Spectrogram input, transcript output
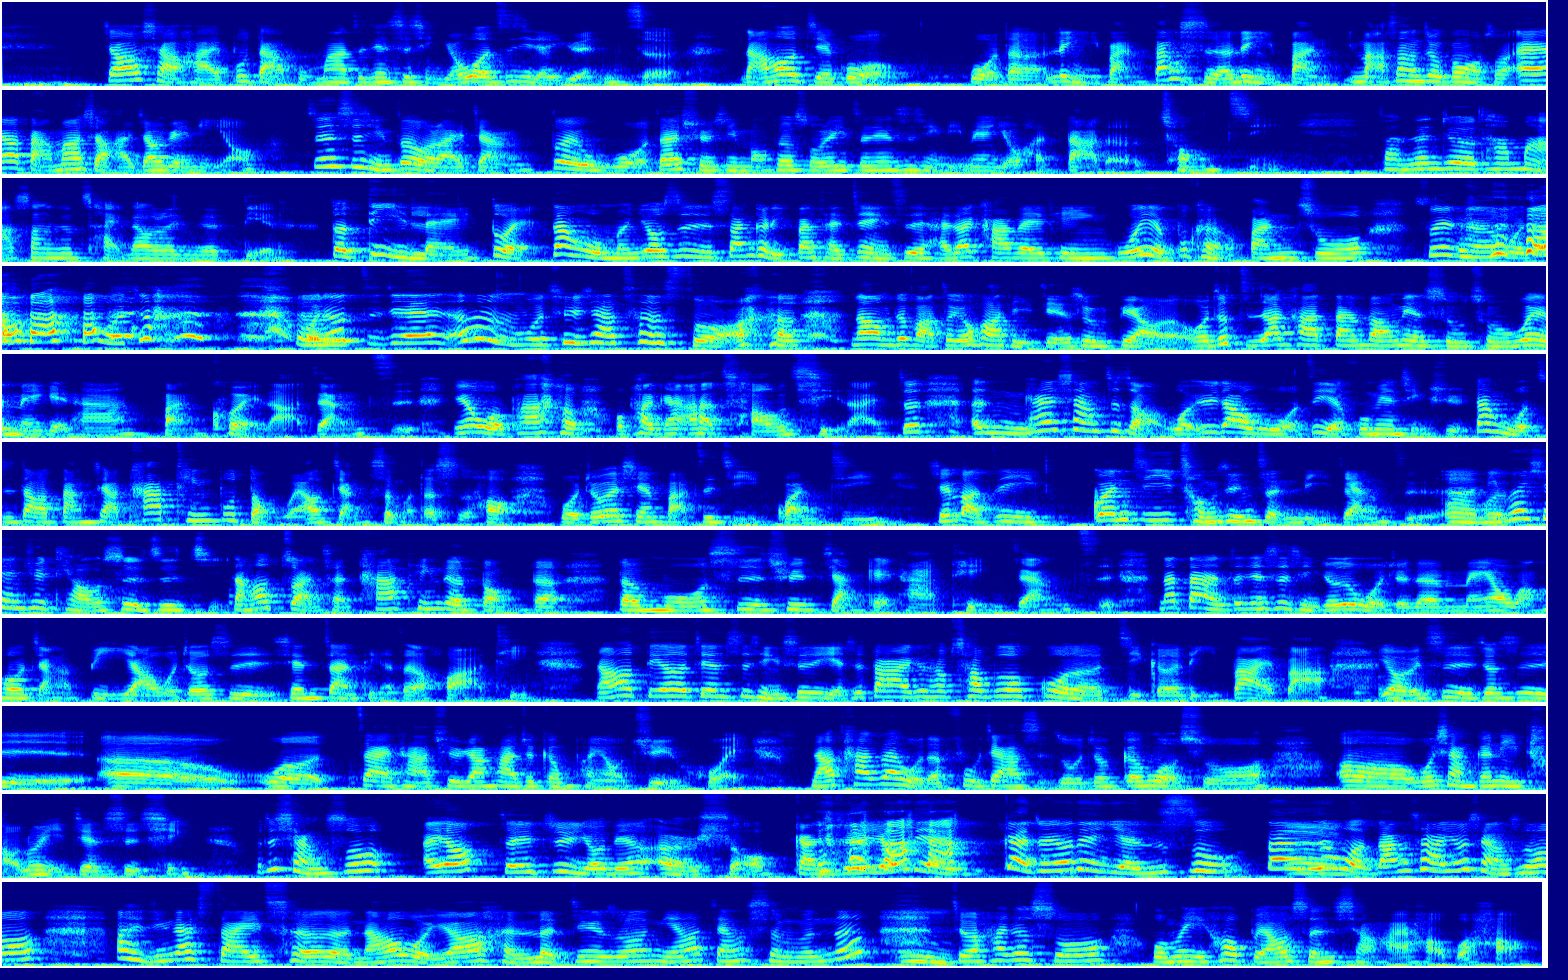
教小孩不打不骂这件事情有我自己的原则，然后结果。我的另一半，当时的另一半马上就跟我说：“哎，要打骂小孩交给你哦。”这件事情对我来讲，对我在学习蒙特梭利这件事情里面有很大的冲击。反正就是他马上就踩到了你的点的地雷，对。但我们又是三个礼拜才见一次，还在咖啡厅，我也不可能翻桌，所以呢，我就我就 我就直接嗯，我去一下厕所，然后我们就把这个话题结束掉了。我就只让他单方面输出，我也没给他反馈啦，这样子，因为我怕我怕跟他吵起来。就嗯，你看像这种，我遇到我自己的负面情绪，但我知道当下他听不懂我要讲什么的时候，我就会先把自己关机，先把自己关机。重新整理这样子，嗯，你会先去调试自己，然后转成他听得懂的的模式去讲给他听，这样子。那当然这件事情就是我觉得没有往后讲的必要，我就是先暂停了这个话题。然后第二件事情是，也是大概差差不多过了几个礼拜吧，有一次就是呃，我载他去让他去跟朋友聚会，然后他在我的副驾驶座就跟我说：“哦，我想跟你讨论一件事情。”我就想说：“哎呦，这一句有点耳熟，感觉有点。”感觉有点严肃，但是我当下又想说，啊，已经在塞车了，然后我又要很冷静的说，你要讲什么呢？嗯，结果他就说，我们以后不要生小孩，好不好？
